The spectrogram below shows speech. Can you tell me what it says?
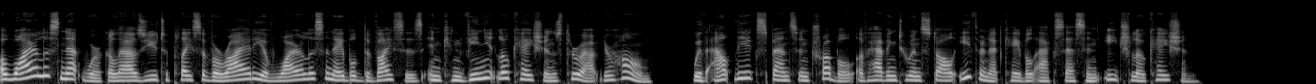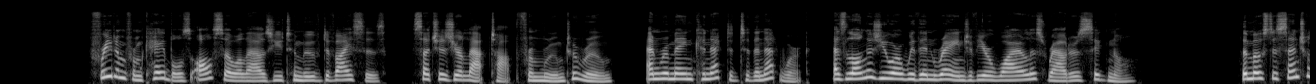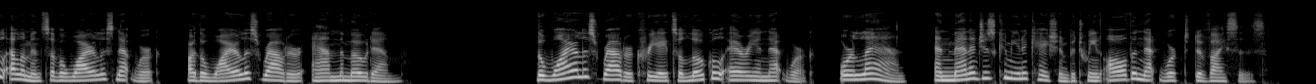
A wireless network allows you to place a variety of wireless enabled devices in convenient locations throughout your home without the expense and trouble of having to install Ethernet cable access in each location. Freedom from cables also allows you to move devices, such as your laptop, from room to room and remain connected to the network as long as you are within range of your wireless router's signal. The most essential elements of a wireless network are the wireless router and the modem. The wireless router creates a local area network, or LAN, and manages communication between all the networked devices.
